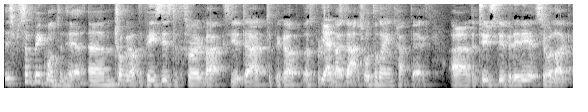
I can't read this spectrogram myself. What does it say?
there's some big ones in here. Um, Chopping up the pieces to throw back to your dad to pick up. That's pretty. yeah, like the actual delaying tactic. Um, The two stupid idiots who are like,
